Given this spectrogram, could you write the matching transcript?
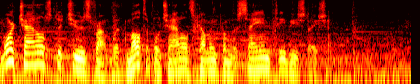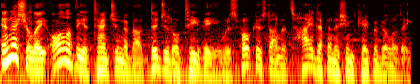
more channels to choose from, with multiple channels coming from the same TV station. Initially, all of the attention about digital TV was focused on its high definition capability.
